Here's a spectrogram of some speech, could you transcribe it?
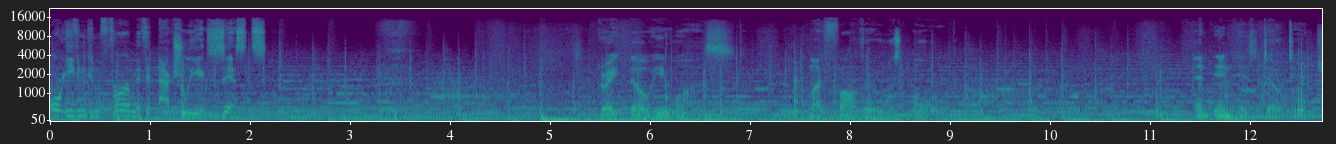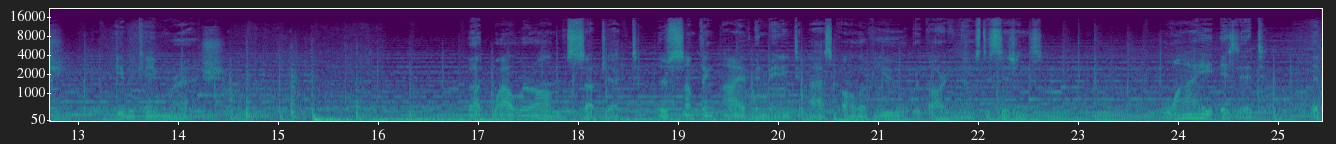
or even confirm if it actually exists. Great though he was, my father was old. And in his dotage, he became rash. But while we're on the subject, there's something I've been meaning to ask all of you regarding those decisions. Why is it that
